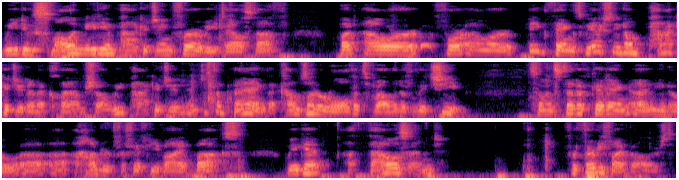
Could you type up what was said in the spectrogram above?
We do small and medium packaging for our retail stuff. But our for our big things, we actually don't package it in a clamshell. We package it in just a bag that comes on a roll that's relatively cheap. So instead of getting a, you know a, hundred for fifty-five bucks, we get a thousand for thirty-five dollars,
